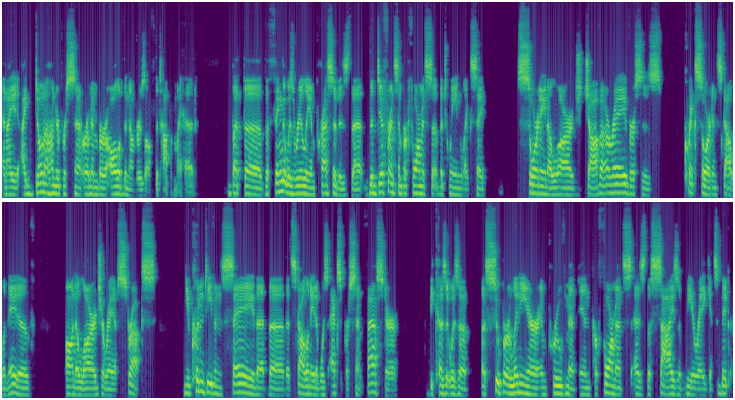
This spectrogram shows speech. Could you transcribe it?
And I, I don't 100% remember all of the numbers off the top of my head. But the, the thing that was really impressive is that the difference in performance between, like, say, sorting a large Java array versus quicksort in Scala Native on a large array of structs, you couldn't even say that the that Scala Native was X percent faster because it was a, a super linear improvement in performance as the size of the array gets bigger,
